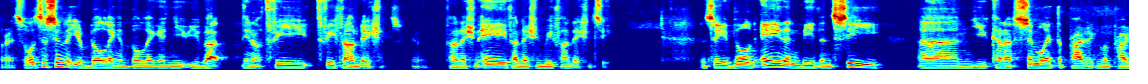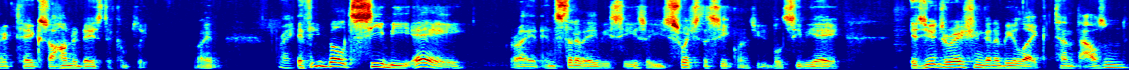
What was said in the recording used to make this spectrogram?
All right. So let's assume that you're building a building and you, you've got, you know, three, three foundations, you know, foundation A, foundation B, foundation C. And so you build A, then B, then C, and you kind of simulate the project and the project takes 100 days to complete. Right. Right. If you build CBA, right, instead of ABC, so you switch the sequence, you build CBA, is your duration going to be like 10,000?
